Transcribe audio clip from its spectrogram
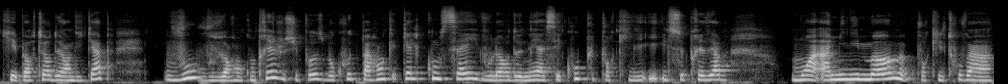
qui est porteur de handicap. Vous, vous en rencontrez, je suppose, beaucoup de parents. Quels conseils vous leur donnez à ces couples pour qu'ils se préservent moins un minimum, pour qu'ils trouvent un,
